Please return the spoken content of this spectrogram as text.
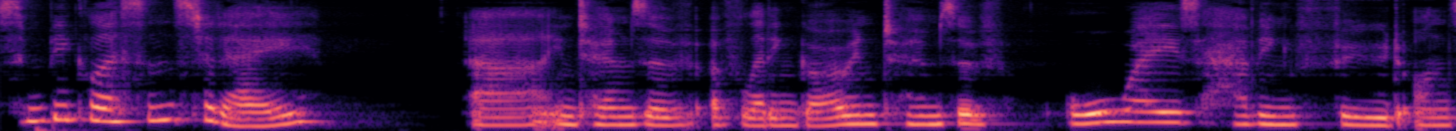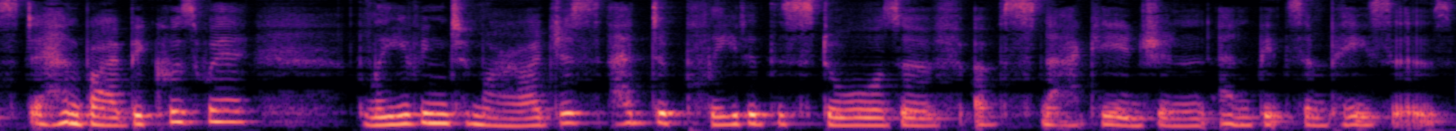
some big lessons today uh, in terms of, of letting go, in terms of always having food on standby because we're leaving tomorrow. I just had depleted the stores of, of snackage and, and bits and pieces.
